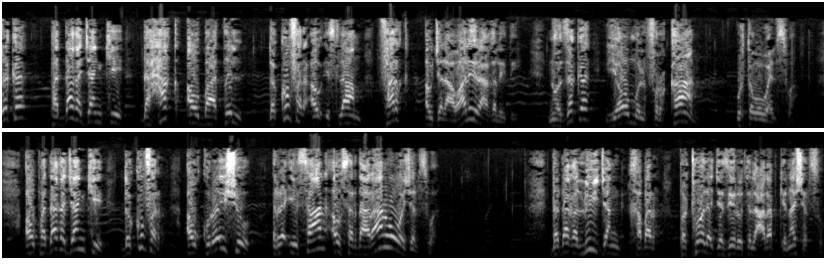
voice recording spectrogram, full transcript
ځکه په دغه جنګ کې د حق او باطل، د کفر او اسلام فرق او جلاوالی راغلی دی، نو ځکه یوم الفرقان ورته وویل شوه او په دغه جنګ کې د کفر او قریشو رئیسان او سرداران ووژل شوه. د دغه لوی جنګ خبر په ټوله جزیرة العرب کې نشر شو،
